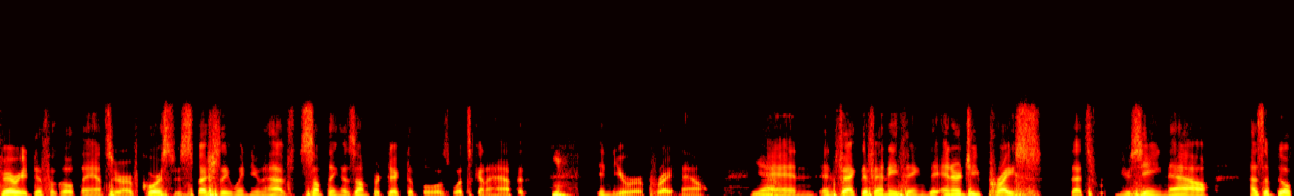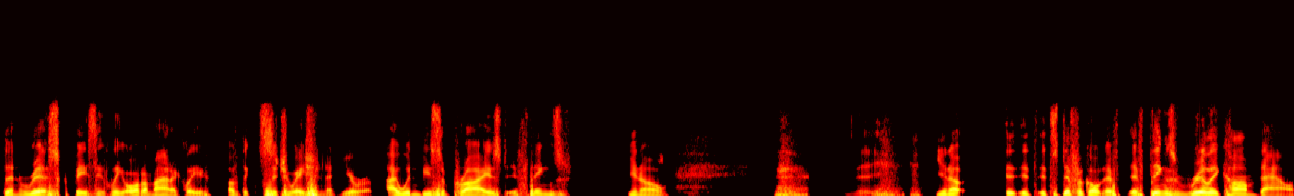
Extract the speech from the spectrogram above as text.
very difficult to answer. Of course, especially when you have something as unpredictable as what's going to happen hmm. in Europe right now. Yeah. And in fact, if anything, the energy price that's you're seeing now has a built-in risk basically automatically of the situation in Europe. I wouldn't be surprised if things, you know, you know, it, it's difficult if if things really calm down,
